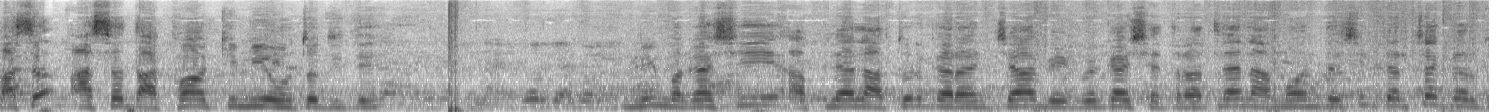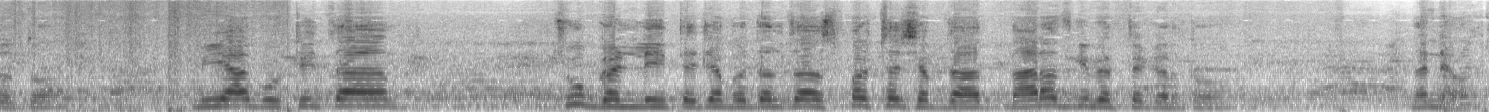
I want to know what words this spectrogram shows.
असं असं दाखवा की मी होतो तिथे. मी मगाशी आपल्या लातूरकरांच्या वेगवेगळ्या क्षेत्रातल्या नामवंतांशी चर्चा करत होतो. मी या गोष्टीचा चूक घडली त्याच्याबद्दलचा स्पष्ट शब्दात नाराजगी व्यक्त करतो. धन्यवाद.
